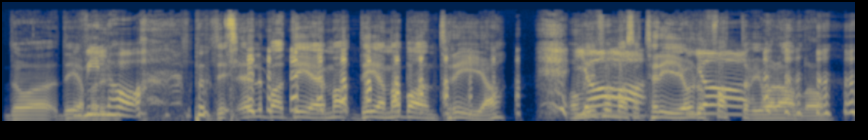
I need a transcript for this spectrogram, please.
Då, DMar Vill du- ha. Det, eller bara DMa, DMa bara en trea. Om vi Ja, får massa treor, då ja. fattar vi vad det handlar om.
